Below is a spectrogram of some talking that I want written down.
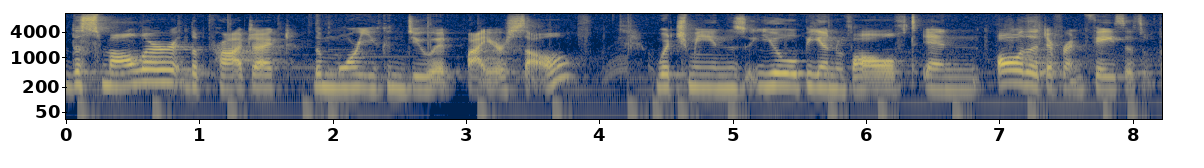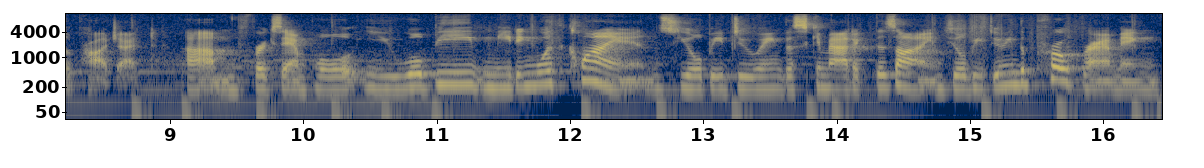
The smaller the project, the more you can do it by yourself, which means you'll be involved in all the different phases of the project. Um, for example, you will be meeting with clients, you'll be doing the schematic designs, you'll be doing the programming,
